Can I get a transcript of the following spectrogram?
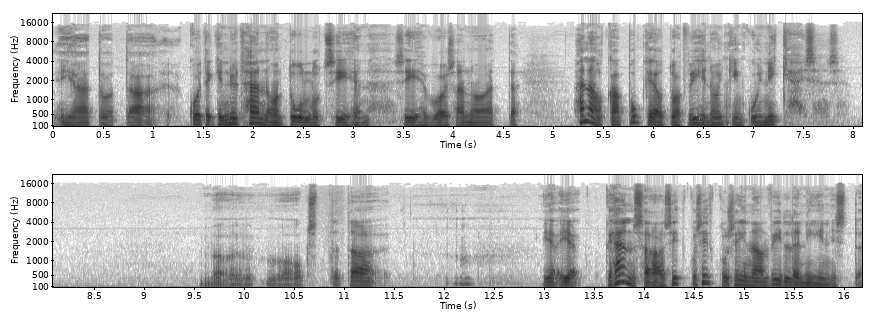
ja tuota, kuitenkin nyt hän on tullut siihen, siihen voi sanoa, että hän alkaa pukeutua vihdoinkin kuin ikäisensä. onko tota, ja, ja hän saa, sit kun, sit kun siinä on Ville Niinistö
